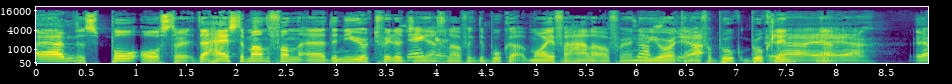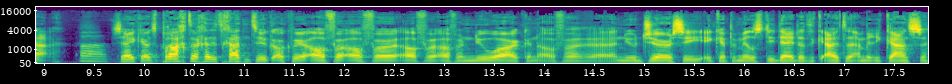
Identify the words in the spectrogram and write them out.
Um, dus Paul Auster. De, hij is de man van uh, de New York Trilogy, hè, geloof ik. De boeken, mooie verhalen over New York ja. en over Brook, Brooklyn. Ja, ja, ja. ja. Ja. Oh. Zeker, het is prachtig. Het gaat natuurlijk ook weer over, over, over, over Newark en over uh, New Jersey. Ik heb inmiddels het idee dat ik uit de Amerikaanse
